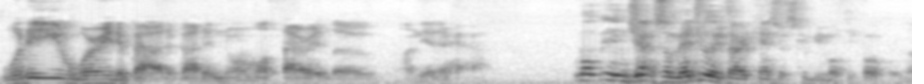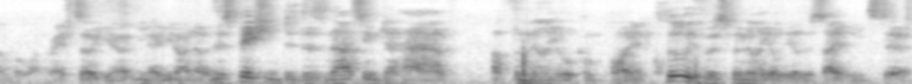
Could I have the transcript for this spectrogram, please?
What are you worried about about a normal thyroid lobe on the other half? Well, in general, so medullary thyroid cancers could be multifocal. Number one, right? So you you know, you don't know. This patient does not seem to have a familial component. Clearly, if it was familial, the other side needs to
